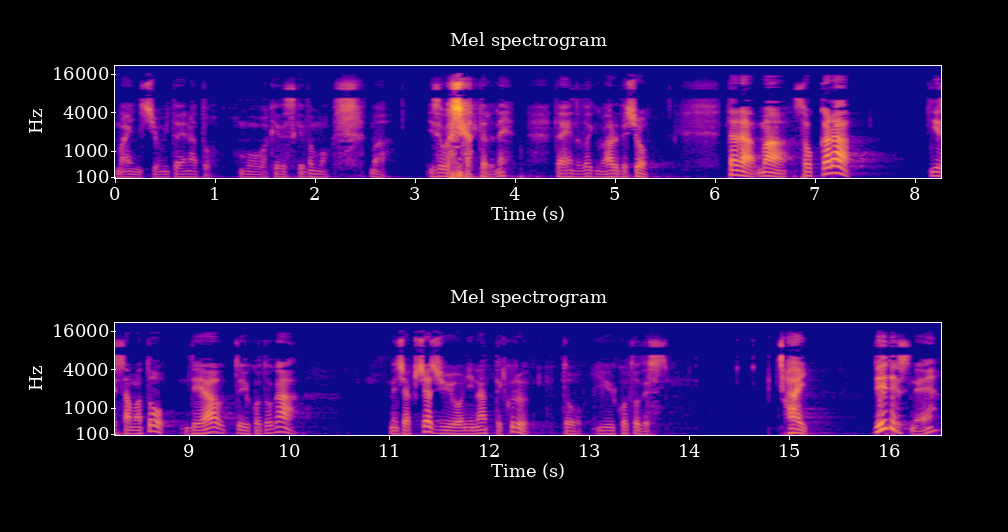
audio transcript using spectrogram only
毎日読みたいなと思うわけですけどもまあ忙しかったらね大変な時もあるでしょうただまあそこからイエス様と出会うということがめちゃくちゃ重要になってくるということですはいでですね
